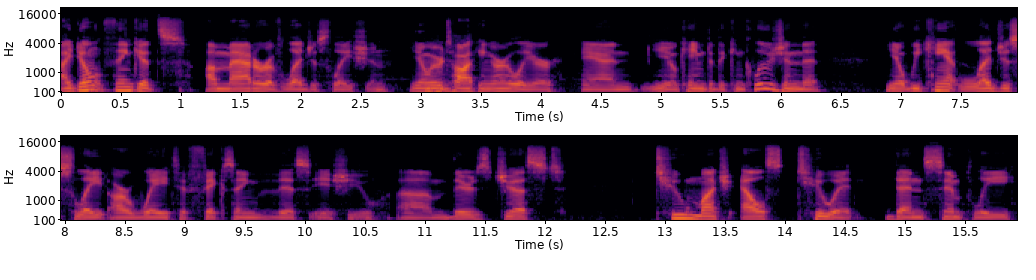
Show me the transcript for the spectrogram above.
I don't think it's a matter of legislation. You know, we were talking earlier, and, you know, came to the conclusion that, you know, we can't legislate our way to fixing this issue. Um, there's just too much else to it than simply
